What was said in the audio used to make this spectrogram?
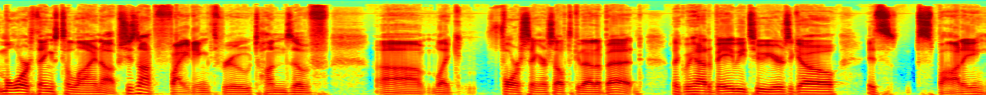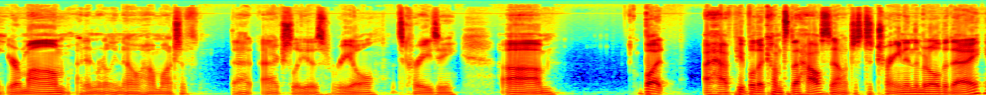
more things to line up. She's not fighting through tons of um, like forcing herself to get out of bed. Like we had a baby two years ago. It's spotty. Your mom. I didn't really know how much of that actually is real. It's crazy. Um, but I have people that come to the house now just to train in the middle of the day,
